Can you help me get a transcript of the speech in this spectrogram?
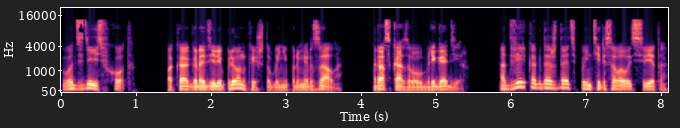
Вот здесь вход. Пока огородили пленкой, чтобы не промерзало, рассказывал бригадир. А дверь когда ждать, поинтересовалась Света.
